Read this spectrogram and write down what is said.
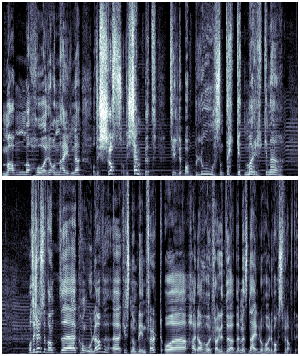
mannen med håret og neglene. Og de sloss og de kjempet til det var blod som dekket markene. Og til slutt så vant eh, kong Olav. Eh, kristendom ble innført, og eh, Harald Hårfagre døde, mens neglene og håret vokste for alltid.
